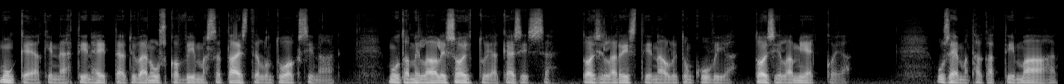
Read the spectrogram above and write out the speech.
Munkkejakin nähtiin heittäytyvän uskon vimmassa taistelun tuoksinaan. Muutamilla oli soihtuja käsissä, toisilla ristiinnaulitun kuvia, toisilla miekkoja. Useimmat hakattiin maahan,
